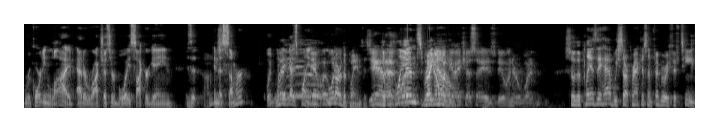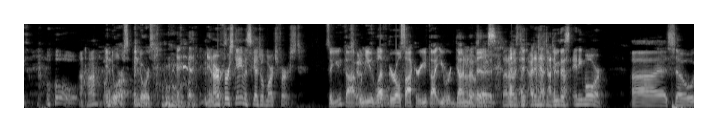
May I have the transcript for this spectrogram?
recording live at a Rochester boys soccer game. Is it I'm in the summer? What, when are you guys playing? Yeah, what are the plans this year? Yeah, The that- plans what, do right you know now- what the IHSA is doing or what? It, So the plans they have, we start practice on February 15th. oh, Uh huh. Indoors, indoors. And our first game is scheduled March 1st. So you thought when be you left girls soccer, you thought you were done Thought I with was this. good. Thought I was. Did, I didn't have to do this anymore. Uh, so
